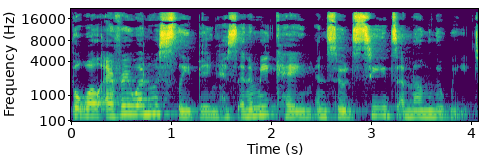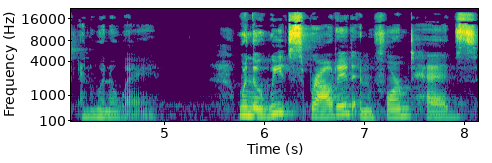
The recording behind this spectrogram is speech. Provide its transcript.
But while everyone was sleeping, his enemy came and sowed seeds among the wheat and went away. When the wheat sprouted and formed heads,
